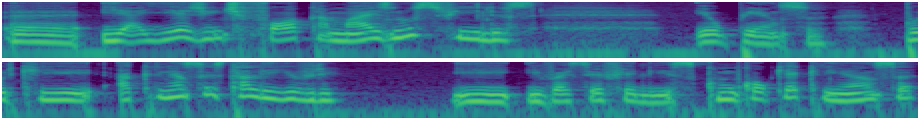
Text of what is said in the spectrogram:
É, e aí a gente foca mais nos filhos, eu penso, porque a criança está livre e, e vai ser feliz. Como qualquer criança,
